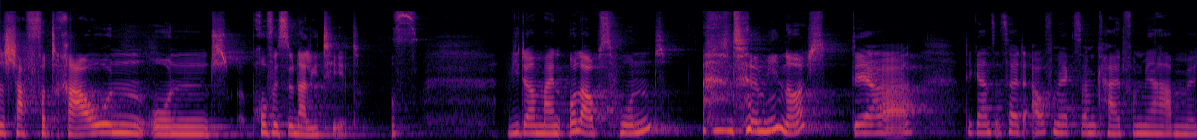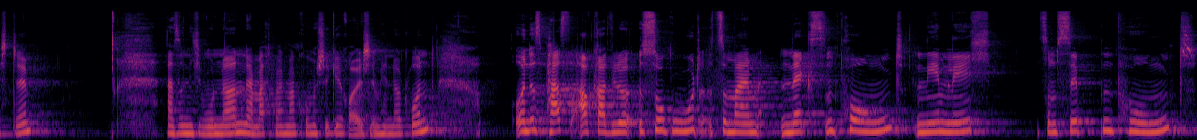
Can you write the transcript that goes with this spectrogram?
das schafft Vertrauen und Professionalität. Das ist wieder mein Urlaubshund, der Minosch, der die ganze Zeit Aufmerksamkeit von mir haben möchte. Also nicht wundern, der macht manchmal komische Geräusche im Hintergrund. Und es passt auch gerade wieder so gut zu meinem nächsten Punkt, nämlich zum siebten Punkt.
